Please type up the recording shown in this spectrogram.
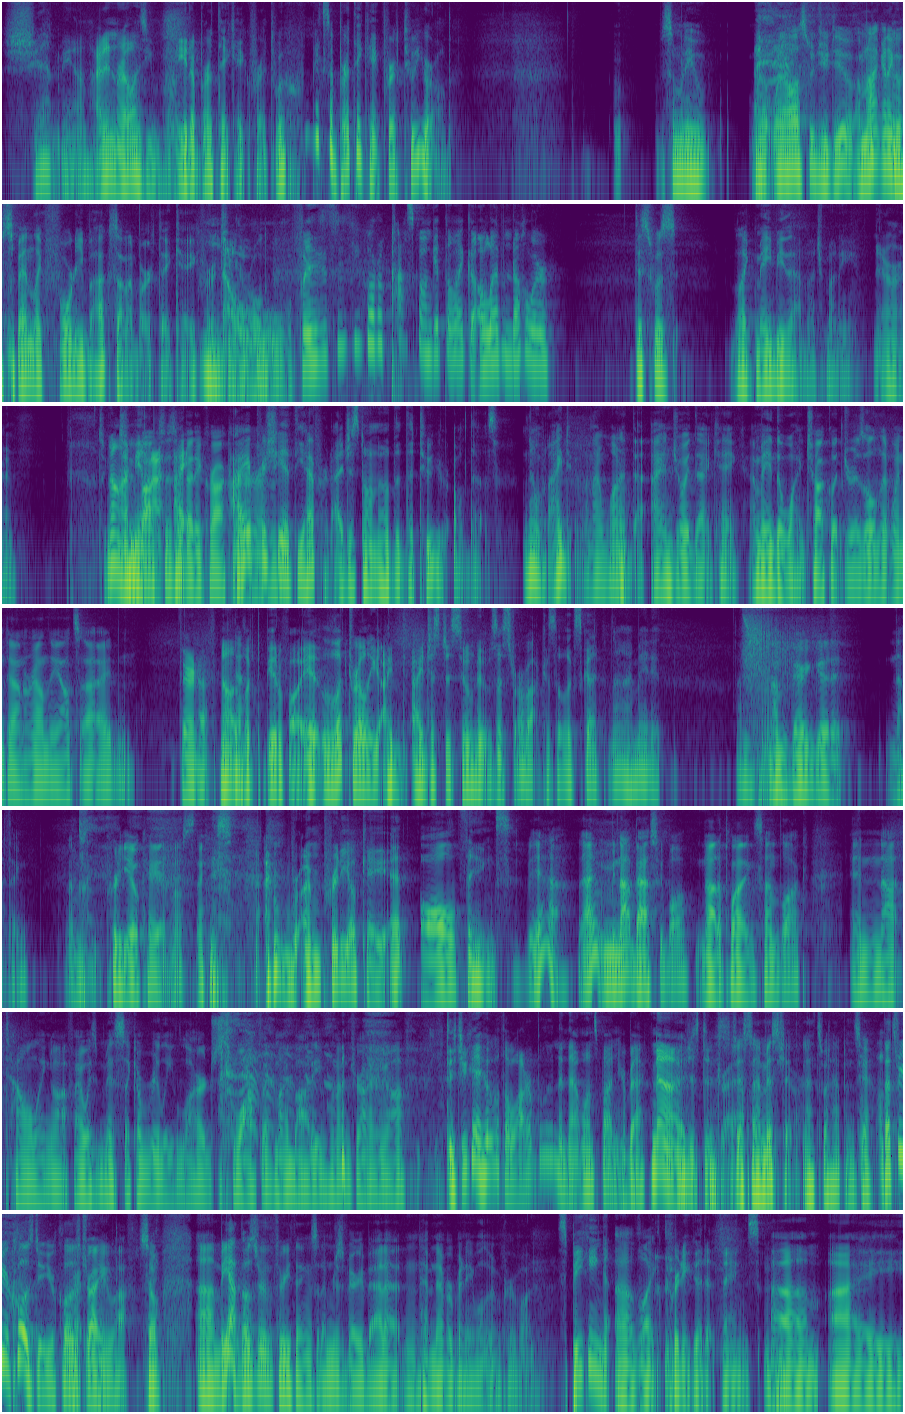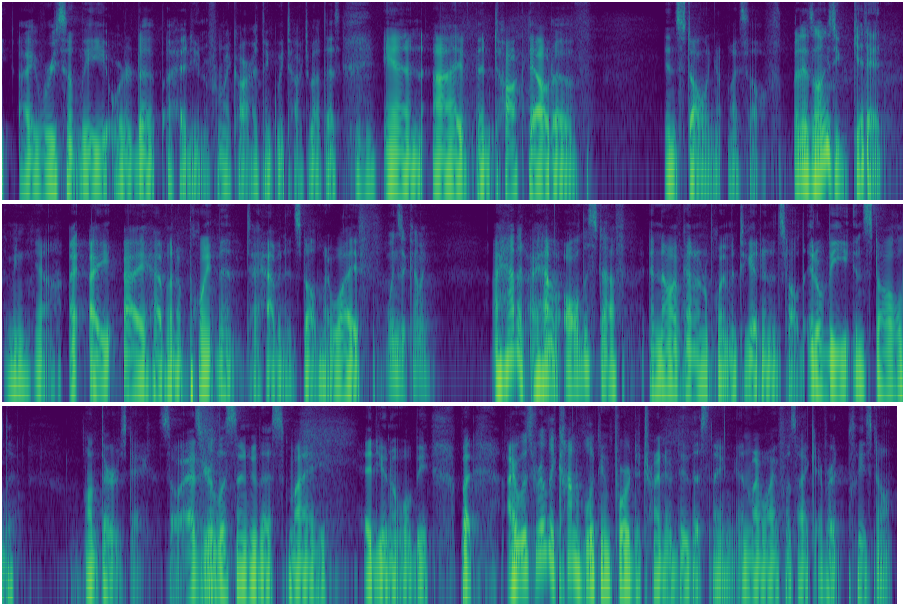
Shit, man. I didn't realize you made a birthday cake for it. Who makes a birthday cake for a two year old? Somebody who. What, what else would you do? I'm not going to go spend like 40 bucks on a birthday cake for a two year old. You go to Costco and get the like eleven dollar. This was like maybe that much money. Yeah, all right. It's like No, two I mean, boxes I, of Betty Crocker. I and- appreciate the effort. I just don't know that the two year old does. No, but I do, and I wanted that. I enjoyed that cake. I made the white chocolate drizzle that went down around the outside. Fair enough. No, it looked beautiful. It looked really. I I just assumed it was a store bought because it looks good. No, I made it. I'm, I'm very good at nothing. I'm pretty okay at most things. I'm, I'm pretty okay at all things. Yeah, I mean, not basketball, not applying sunblock, and not toweling off. I always miss like a really large swath of my body when I'm drying off. Did you get hit with a water balloon in that one spot in your back? No, I just didn't dry. It's just I missed it. That's what happens. Yeah, that's what your clothes do. Your clothes dry you off. So, um, yeah, those are the three things that I'm just very bad at and have never been able to improve on. Speaking of like pretty good at things, Mm-hmm. um, I I recently ordered a, a head unit for my car. I think we talked about this, Mm-hmm. and I've been talked out of installing it myself. But as long as you get it, I mean, Yeah, I I, I have an appointment to have it installed. My wife, when's it coming? I have it. I have Oh. all the stuff, and now I've got an appointment to get it installed. It'll be installed on Thursday. So as you're listening to this, my head unit will be. But I was really kind of looking forward to trying to do this thing, and my wife was like, "Everett, please don't."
